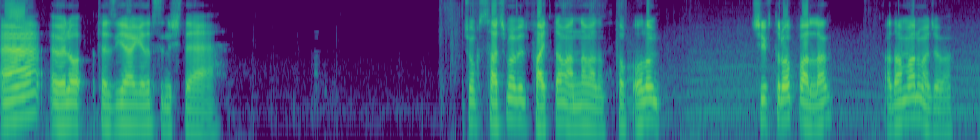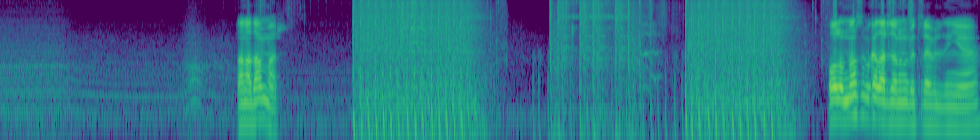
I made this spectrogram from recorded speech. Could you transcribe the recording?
Ee, öyle tezgaha gelirsin işte. Çok saçma bir fight'ta mı anlamadım. Top oğlum çift drop var lan. Adam var mı acaba? Lan adam var. Oğlum nasıl bu kadar canımı götürebildin ya?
